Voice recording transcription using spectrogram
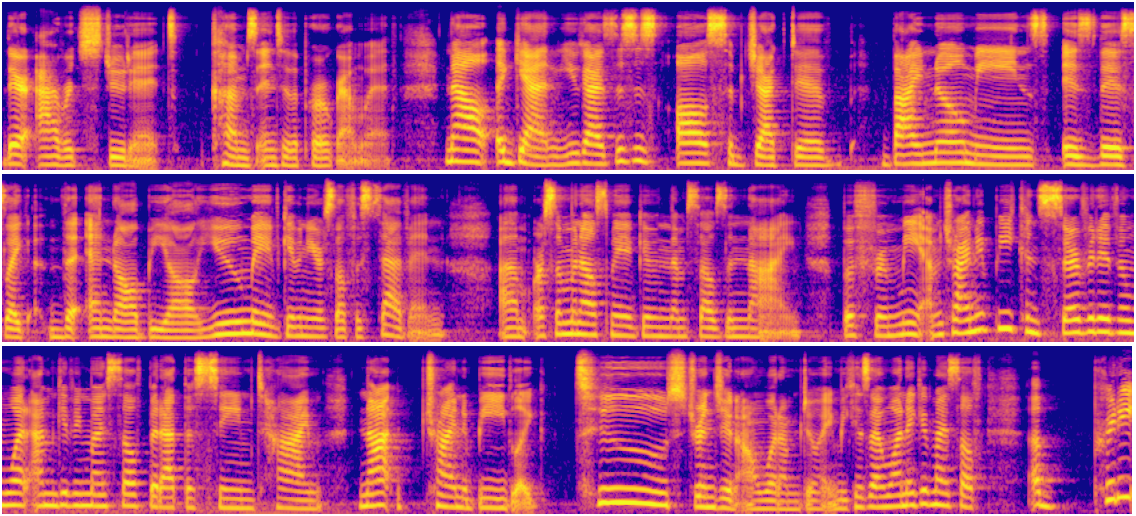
their average student comes into the program with. Now, again, you guys, this is all subjective. By no means is this like the end all be all. You may have given yourself a seven, um, or someone else may have given themselves a nine. But for me, I'm trying to be conservative in what I'm giving myself, but at the same time, not trying to be like too stringent on what I'm doing because I want to give myself a pretty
